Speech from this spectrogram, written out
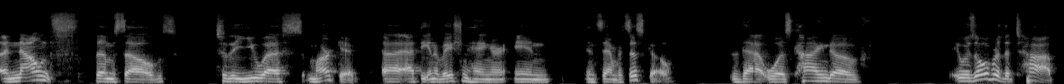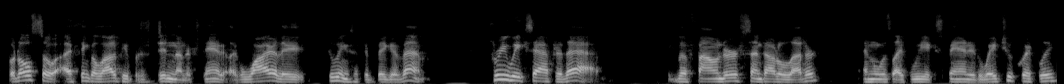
announce themselves to the US market uh, at the innovation hangar in in San Francisco that was kind of it was over the top, but also I think a lot of people just didn't understand it. Like, why are they doing such a big event? Three weeks after that, the founder sent out a letter and was like, "We expanded way too quickly.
